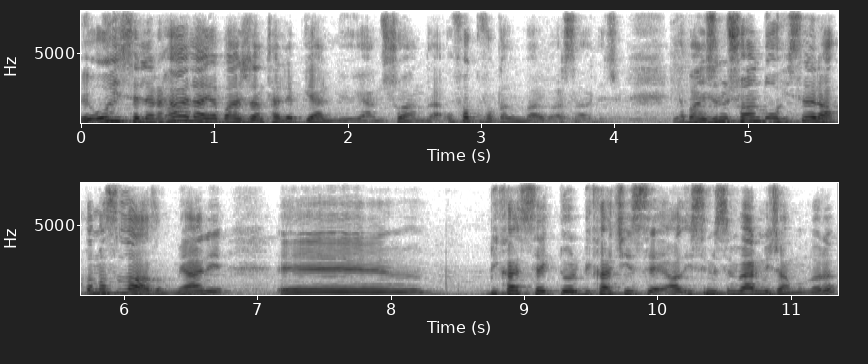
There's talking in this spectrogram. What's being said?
ve o hisseler hala yabancıdan talep gelmiyor yani şu anda. Ufak ufak alımlar var sadece. Yabancının şu anda o hisseleri atlaması lazım. Yani eee, birkaç sektör, birkaç hisse isim isim vermeyeceğim bunları.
